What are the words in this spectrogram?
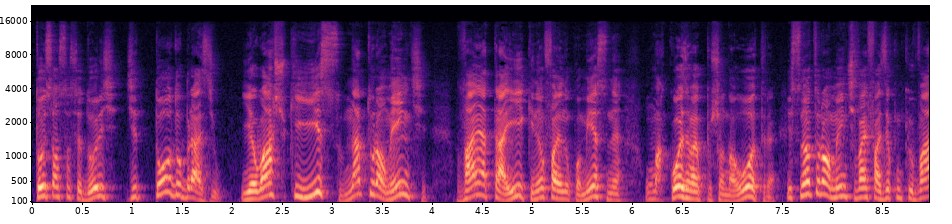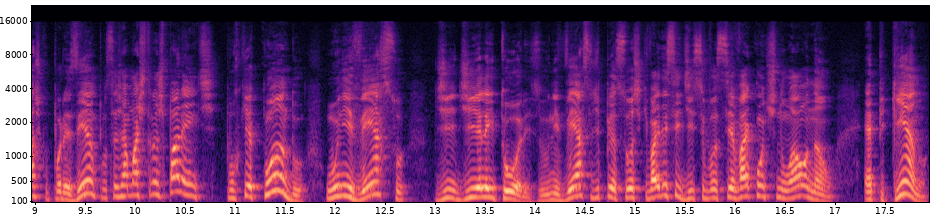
todos os sócios torcedores de todo o Brasil. E eu acho que isso, naturalmente, vai atrair, que nem eu falei no começo, né? Uma coisa vai puxando a outra. Isso naturalmente vai fazer com que o Vasco, por exemplo, seja mais transparente. Porque quando o universo de, de, eleitores, o universo de pessoas que vai decidir se você vai continuar ou não é pequeno,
